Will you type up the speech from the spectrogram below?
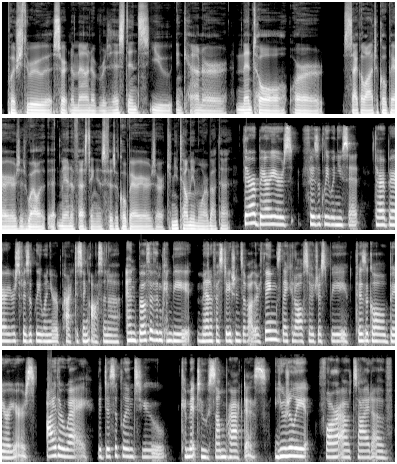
push through a certain amount of resistance, you encounter mental or psychological barriers as well uh, manifesting as physical barriers or can you tell me more about that? There are barriers physically when you sit there are barriers physically when you're practicing asana, and both of them can be manifestations of other things. They could also just be physical barriers. Either way, the discipline to commit to some practice, usually far outside of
